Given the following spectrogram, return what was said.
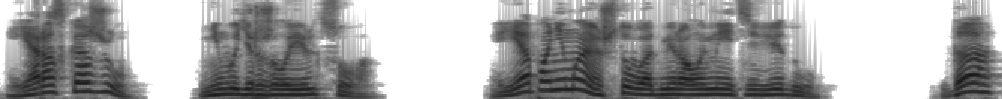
Я расскажу, не выдержала Ельцова. Я понимаю, что вы, адмирал, имеете в виду. Да,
